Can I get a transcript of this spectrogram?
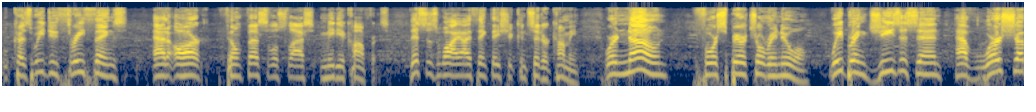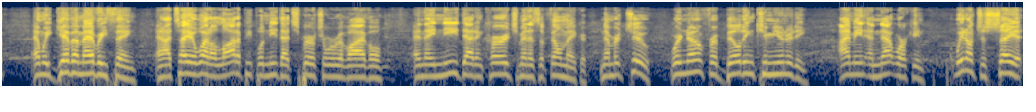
because we do three things at our film festival slash media conference. This is why I think they should consider coming. We're known for spiritual renewal. We bring Jesus in, have worship, and we give him everything. And I tell you what, a lot of people need that spiritual revival and they need that encouragement as a filmmaker. Number two, we're known for building community. I mean, and networking. We don't just say it.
